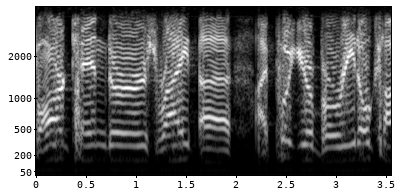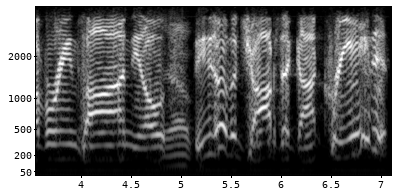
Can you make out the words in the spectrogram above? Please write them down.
bartenders, right? Uh, I put your burrito coverings on. You know, Yep. these are the jobs that got created.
